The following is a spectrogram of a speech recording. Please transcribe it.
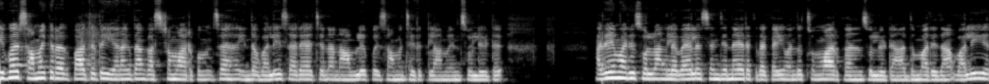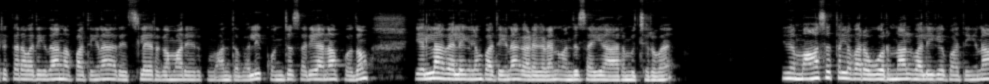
இவர் சமைக்கிறத பார்த்துட்டு எனக்கு தான் கஷ்டமாக இருக்கும். சார் இந்த வழி சரியாச்சுன்னா நாமளே போய் சமைச்சிருக்கலாமேன்னு சொல்லிட்டு. அதே மாதிரி சொல்லுவாங்களே வேலை செஞ்சுனே இருக்கிற கை வந்து சும்மா இருக்காதுன்னு சொல்லிட்டு. அது மாதிரி தான். வலி இருக்கிற வரைக்கும் தான் நான் பார்த்தீங்கன்னா ரெஸ்ட்டில் இருக்க மாதிரி இருக்கும். அந்த வலி கொஞ்சம் சரியானா போதும். எல்லா வேலைகளும் பார்த்தீங்கன்னா கடகடன்னு வந்து செய்ய ஆரம்பிச்சிருவேன். இந்த மாதத்தில் வர ஒரு நாள் வலிக்கு பார்த்தீங்கன்னா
